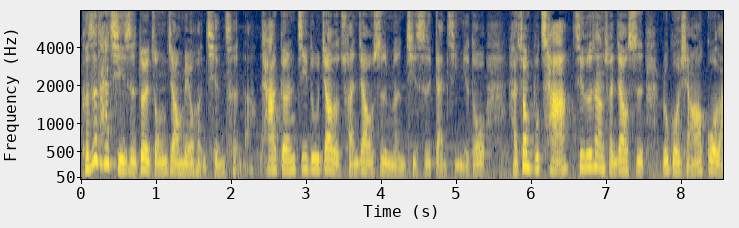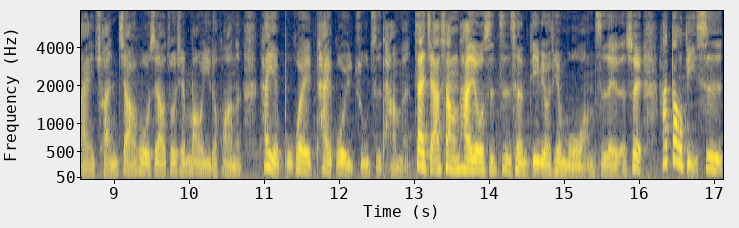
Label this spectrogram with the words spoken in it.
可是他其实对宗教没有很虔诚啊。他跟基督教的传教士们其实感情也都还算不差。基督教传教士如果想要过来传教，或者是要做一些贸易的话呢，他也不会太过于阻止他们。再加上他又是自称第六天魔王之类的，所以他到底是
